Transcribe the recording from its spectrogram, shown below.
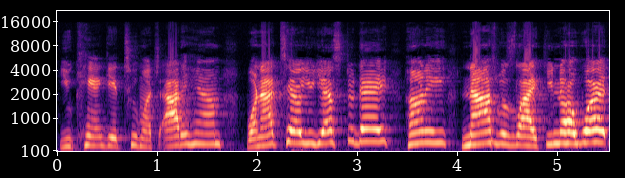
You can't get too much out of him. When I tell you yesterday, honey, Nas was like, you know what?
